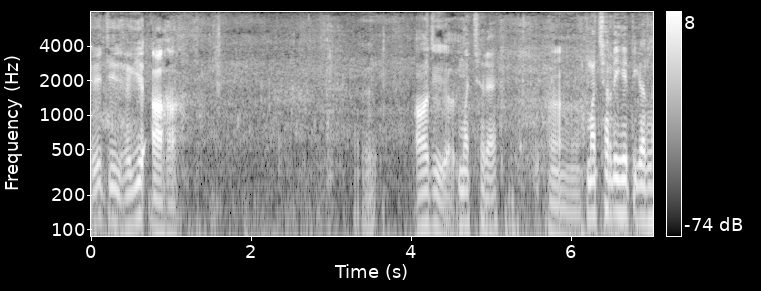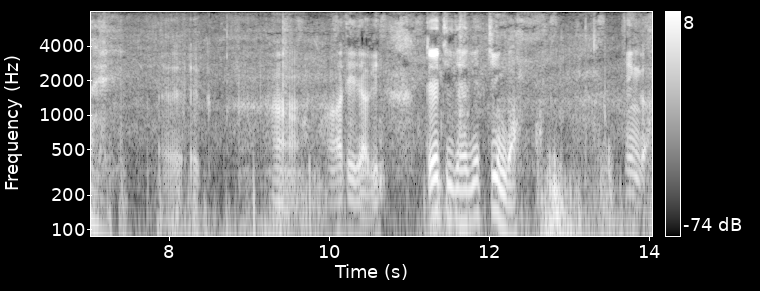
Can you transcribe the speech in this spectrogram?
ਇਹ ਚੀਜ਼ ਹੈਗੀ ਆਹਾ। ਆ ਚੀਜ਼ ਆ ਗਈ। ਮੱਛਰ ਹੈ। ਹਾਂ। ਮੱਛਰ ਦੀ ਖੇਤੀ ਕਰ ਲੈ। ਇਹ ਇੱਕ ਹਾਂ ਆ ਚੀਜ਼ ਆ ਗਈ। ਤੇ ਇਹ ਚੀਜ਼ ਹੈਗੀ ਆ ਝੀਂਗਾ। ਝੀਂਗਾ।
